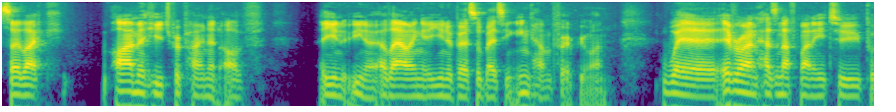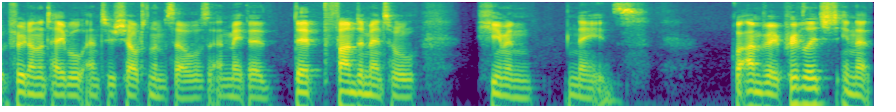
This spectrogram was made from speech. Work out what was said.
So like I'm a huge proponent of a, you know allowing a universal basic income for everyone where everyone has enough money to put food on the table and to shelter themselves and meet their their fundamental human needs. Well, I'm very privileged in that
